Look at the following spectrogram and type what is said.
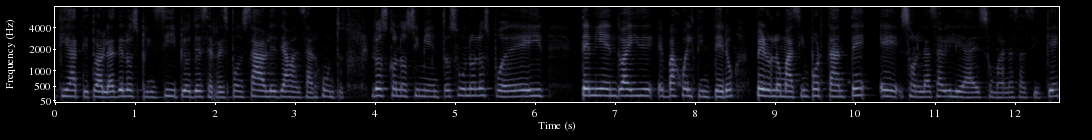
fíjate, tú hablas de los principios, de ser responsables, de avanzar juntos. Los conocimientos uno los puede ir teniendo ahí eh, bajo el tintero, pero lo más importante eh, son las habilidades humanas. Así que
